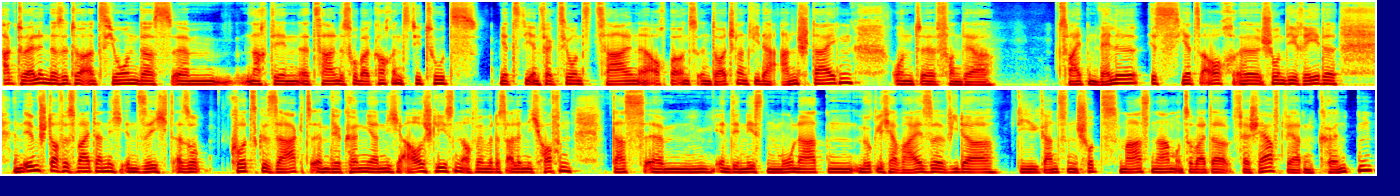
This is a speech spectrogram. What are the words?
aktuell in der Situation, dass ähm, nach den äh, Zahlen des Robert Koch Instituts jetzt die Infektionszahlen äh, auch bei uns in Deutschland wieder ansteigen und äh, von der zweiten Welle ist jetzt auch äh, schon die Rede. Ein Impfstoff ist weiter nicht in Sicht. Also kurz gesagt, äh, wir können ja nicht ausschließen, auch wenn wir das alle nicht hoffen, dass ähm, in den nächsten Monaten möglicherweise wieder die ganzen Schutzmaßnahmen und so weiter verschärft werden könnten.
